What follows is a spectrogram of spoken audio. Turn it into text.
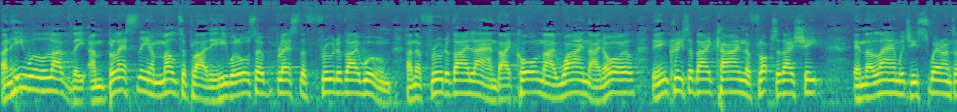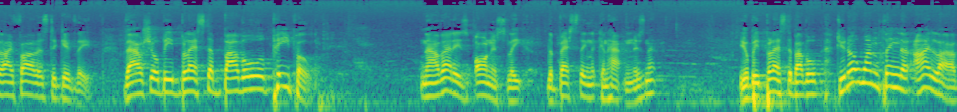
And he will love thee and bless thee and multiply thee. He will also bless the fruit of thy womb and the fruit of thy land, thy corn, thy wine, thine oil, the increase of thy kine, the flocks of thy sheep in the land which he sware unto thy fathers to give thee. Thou shalt be blessed above all people. Now, that is honestly the best thing that can happen, isn't it? You'll be blessed above all. Do you know one thing that I love?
